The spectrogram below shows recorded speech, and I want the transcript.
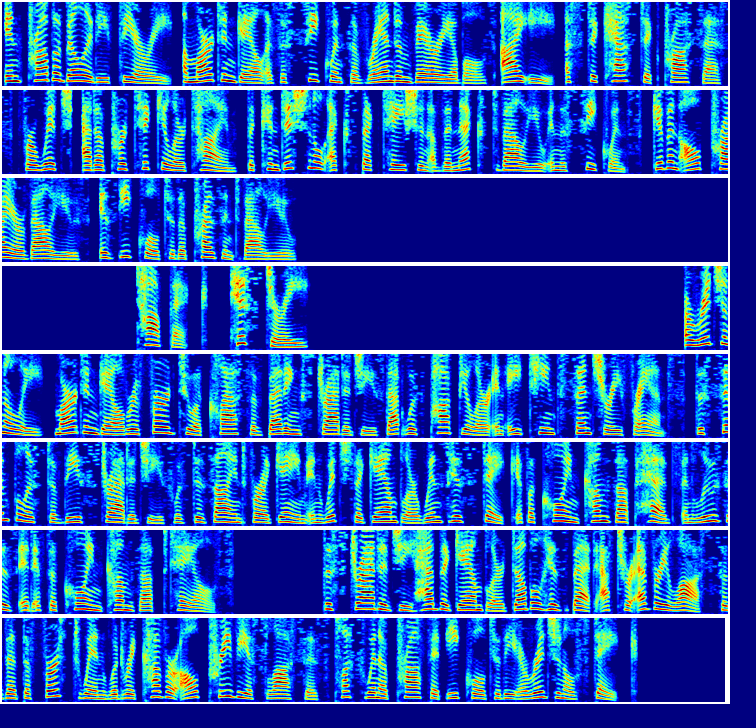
In probability theory, a martingale is a sequence of random variables i.e., a stochastic process for which, at a particular time, the conditional expectation of the next value in the sequence, given all prior values, is equal to the present value. History Originally, martingale referred to a class of betting strategies that was popular in 18th-century France. The simplest of these strategies was designed for a game in which the gambler wins his stake if a coin comes up heads and loses it if the coin comes up tails. The strategy had the gambler double his bet after every loss so that the first win would recover all previous losses plus win a profit equal to the original stake.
